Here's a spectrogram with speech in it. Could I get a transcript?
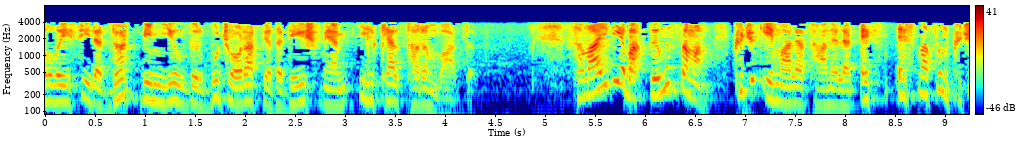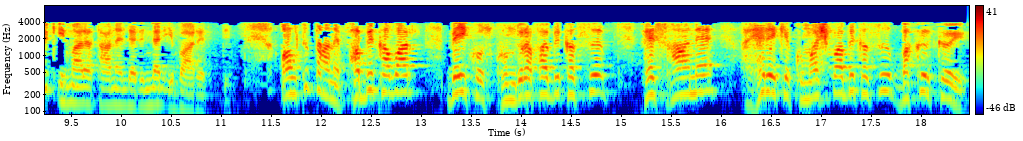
Dolayısıyla 4000 yıldır bu coğrafyada değişmeyen ilkel tarım vardı. Sanayi diye baktığımız zaman küçük imalathaneler, esnafın küçük imalathanelerinden ibaretti. Altı tane fabrika var. Beykoz Kundura Fabrikası, Feshane, Hereke Kumaş Fabrikası, Bakırköy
